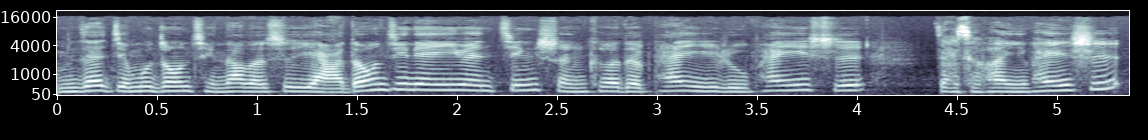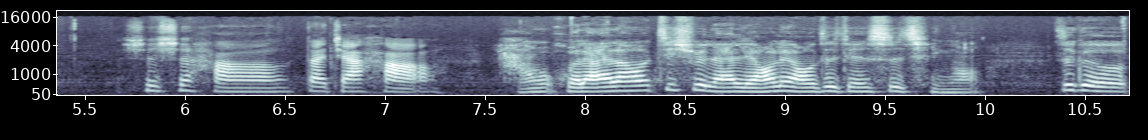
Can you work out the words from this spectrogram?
我们在节目中请到的是亚东纪念医院精神科的潘怡如潘医师，再次欢迎潘医师。诗诗好，大家好，好回来喽，继续来聊聊这件事情哦。这个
